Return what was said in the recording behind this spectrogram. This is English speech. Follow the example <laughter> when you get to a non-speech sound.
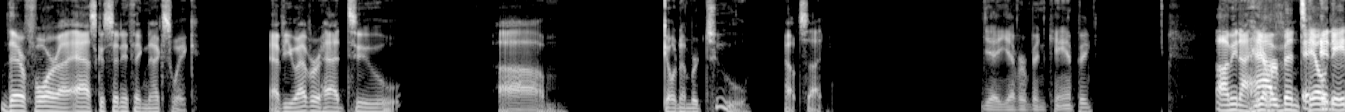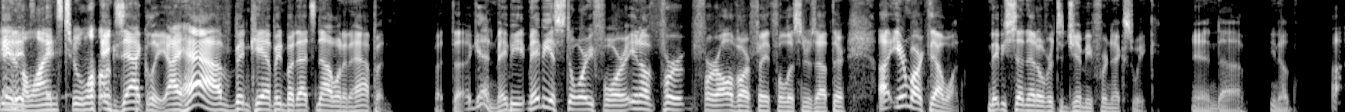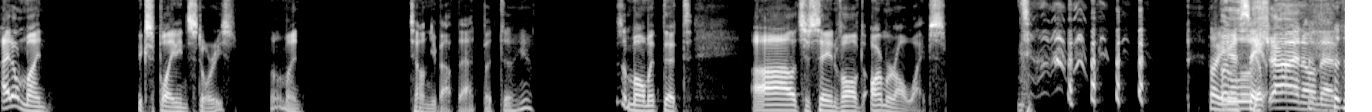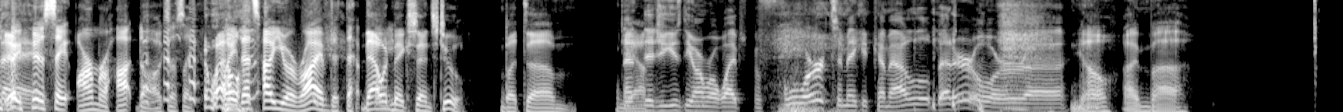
therefore, uh, ask us anything next week. Have you ever had to um, go number two outside? Yeah, you ever been camping? I mean, I Have have. ever been and- and- tailgating and and the line's too long? exactly. I have been camping, but that's not when it happened. But uh, again, maybe maybe a story for you know for for all of our faithful listeners out there. Uh, earmark that one. Maybe send that over to Jimmy for next week. And uh, you know, I- I don't mind explaining stories. I don't mind telling you about that. But uh, yeah, there's a moment that uh, let's just say involved armor all wipes. I <laughs> thought you Put a going to little say. shine on that I <laughs> thought you were thing. gonna say armor hot dogs. I was like, <laughs> Well- wait, that's how you arrived at that. That would make sense too. But um, Now, yeah, did you use the armor wipes before to make it come out a little better, or uh, you know? no, I'm uh,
